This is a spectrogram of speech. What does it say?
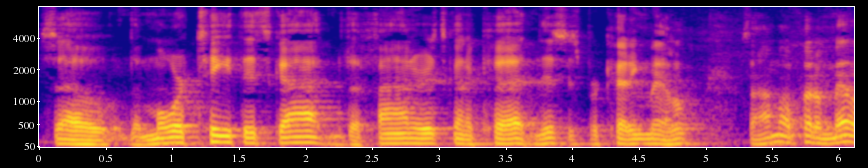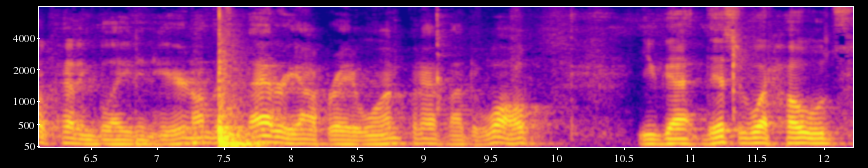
So the more teeth it's got, the finer it's gonna cut. And this is for cutting metal. So I'm gonna put a metal cutting blade in here. And on this battery operated one, put out by DeWalt, you got, this is what holds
